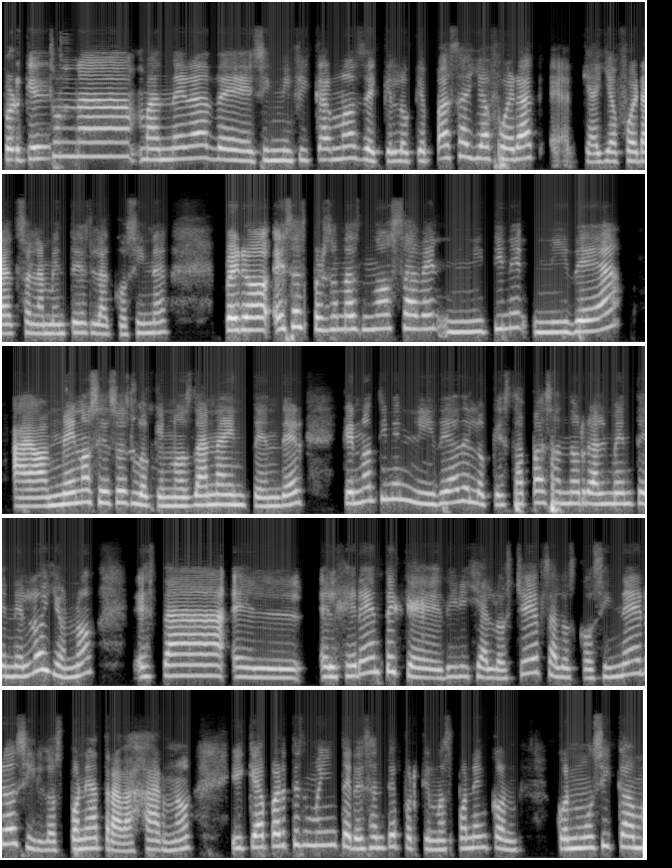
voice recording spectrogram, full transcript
porque es una manera de significarnos de que lo que pasa allá afuera, eh, que allá afuera solamente es la cocina, pero esas personas no saben ni tienen ni idea al menos eso es lo que nos dan a entender, que no tienen ni idea de lo que está pasando realmente en el hoyo, ¿no? Está el, el, gerente que dirige a los chefs, a los cocineros y los pone a trabajar, ¿no? Y que aparte es muy interesante porque nos ponen con, con música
